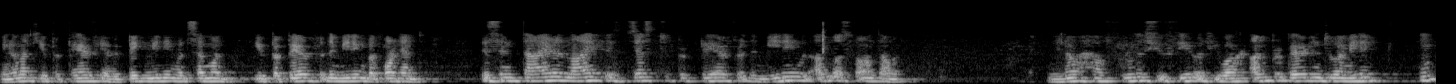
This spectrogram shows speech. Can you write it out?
You know, like you prepare if you have a big meeting with someone, you prepare for the meeting beforehand. This entire life is just to prepare for the meeting with Allah subhanahu wa ta'ala. You know how foolish you feel if you walk unprepared into a meeting? Hmm?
